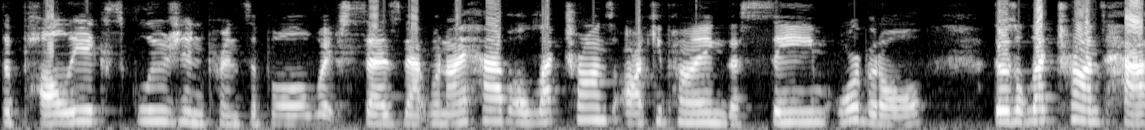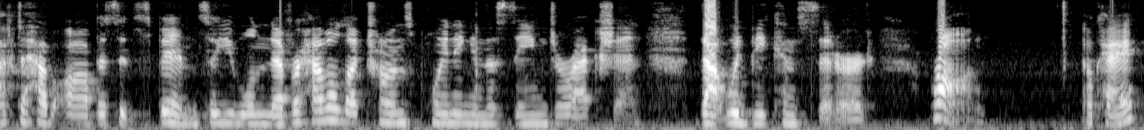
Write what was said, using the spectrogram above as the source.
the Pauli exclusion principle, which says that when I have electrons occupying the same orbital, those electrons have to have opposite spins, so you will never have electrons pointing in the same direction. That would be considered wrong. Okay,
